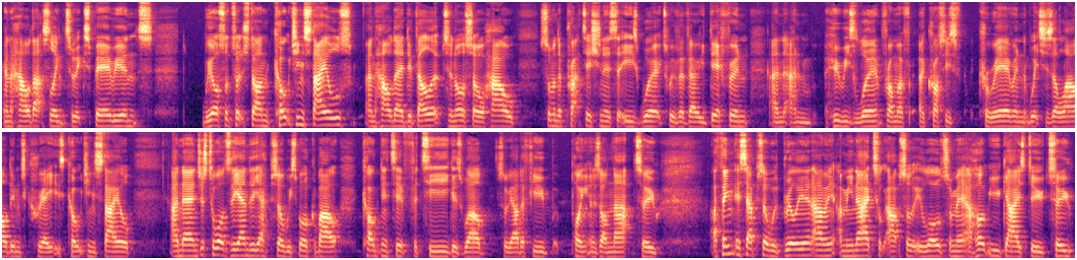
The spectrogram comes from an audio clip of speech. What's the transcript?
and how that's linked to experience. We also touched on coaching styles and how they're developed, and also how some of the practitioners that he's worked with are very different, and, and who he's learned from across his career, and which has allowed him to create his coaching style. And then just towards the end of the episode, we spoke about cognitive fatigue as well. So we had a few pointers on that too. I think this episode was brilliant. I mean, I mean, I took absolutely loads from it. I hope you guys do too.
